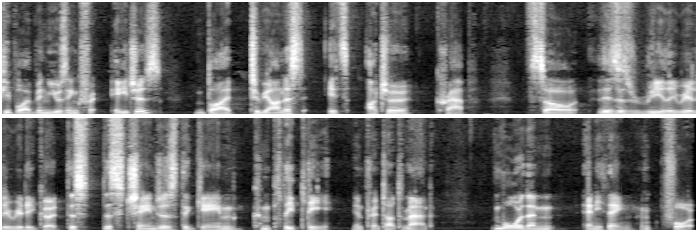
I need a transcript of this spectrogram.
people have been using for ages. But to be honest, it's utter crap. So this is really, really, really good. This this changes the game completely in print on demand, more than anything before,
